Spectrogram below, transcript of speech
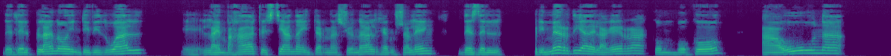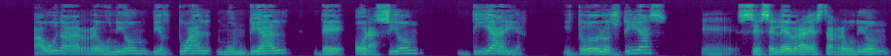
Desde el plano individual, eh, la Embajada Cristiana Internacional Jerusalén, desde el primer día de la guerra, convocó a una, a una reunión virtual mundial de oración diaria. Y todos los días eh, se celebra esta reunión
